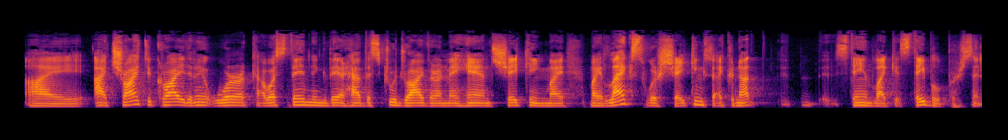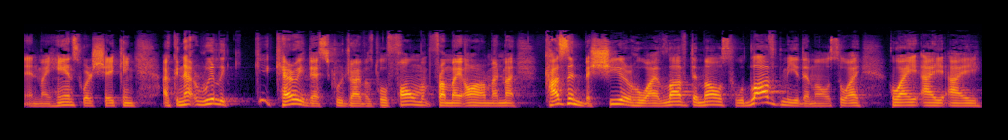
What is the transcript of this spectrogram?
I I tried to cry, it didn't work. I was standing there, had the screwdriver in my hand, shaking. My my legs were shaking, so I could not stand like a stable person, and my hands were shaking. I could not really carry the screwdriver; it will fall from my arm. And my cousin Bashir, who I loved the most, who loved me the most, who I who I I I,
